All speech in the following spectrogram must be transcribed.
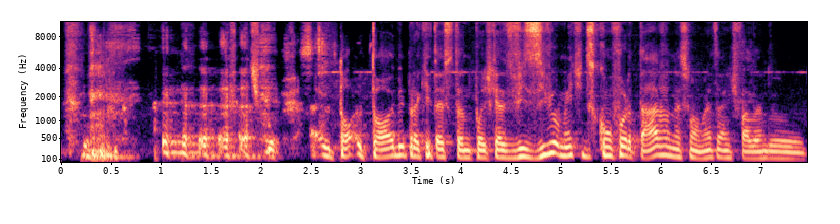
tipo, to, Toby, para quem está escutando o podcast, visivelmente desconfortável nesse momento, a gente falando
